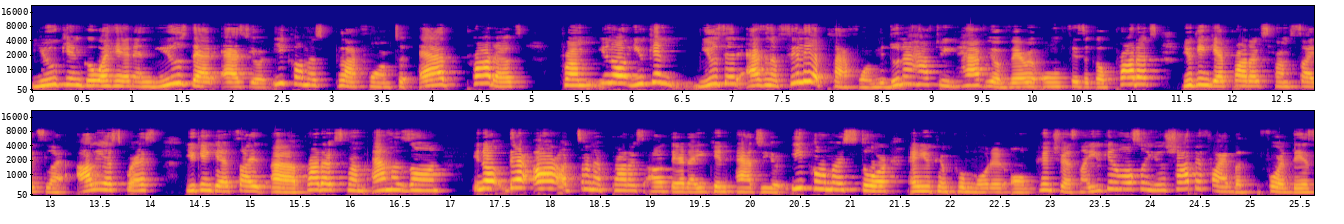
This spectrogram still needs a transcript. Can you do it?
you can go ahead and use that as your e-commerce platform to add products from, you know, you can use it as an affiliate platform. You do not have to have your very own physical products. You can get products from sites like AliExpress. You can get uh, products from Amazon. You know, there are a ton of products out there that you can add to your e-commerce store and you can promote it on Pinterest. Now, you can also use Shopify but for this,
